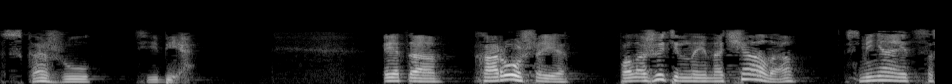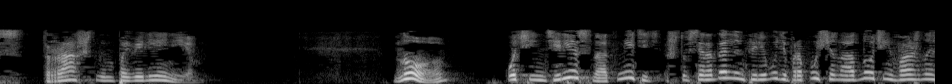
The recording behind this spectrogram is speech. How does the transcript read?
скажу тебе. Это хорошее положительное начало сменяется страшным повелением. Но очень интересно отметить, что в синодальном переводе пропущено одно очень важное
